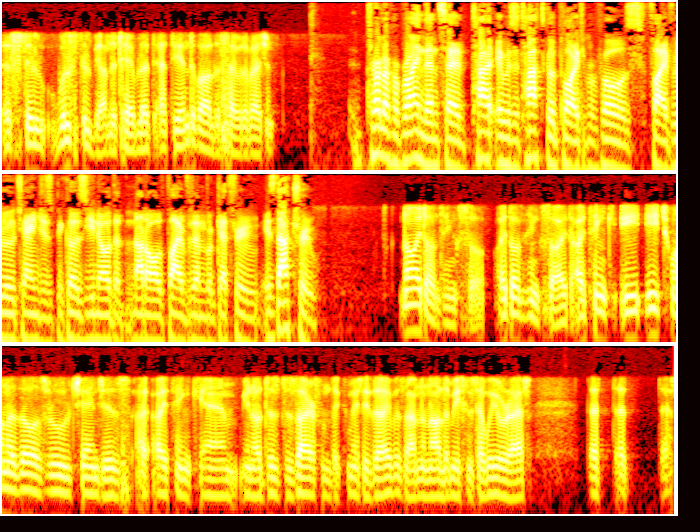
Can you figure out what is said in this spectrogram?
is still will still be on the table at, at the end of all this, I would imagine. Turlough O'Brien then said ta- it was a tactical ploy to propose five rule changes because you know that not all five of them would get through. Is that true? No, I don't think so. I don't think so. I, I think e- each one of those rule changes, I, I think, um, you know, there's desire from the committee that I was on and all the meetings that we were at, that that that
